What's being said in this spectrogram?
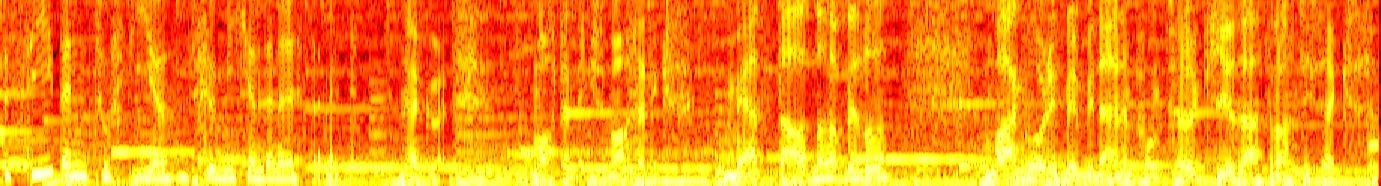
7 zu 4 für mich und den Rest der Welt. Ja gut. Macht ja nichts, macht ja nichts. März dauert noch ein bisschen. Morgen hole ich mir wieder einen Punkt zurück. Hier ist 88,6.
